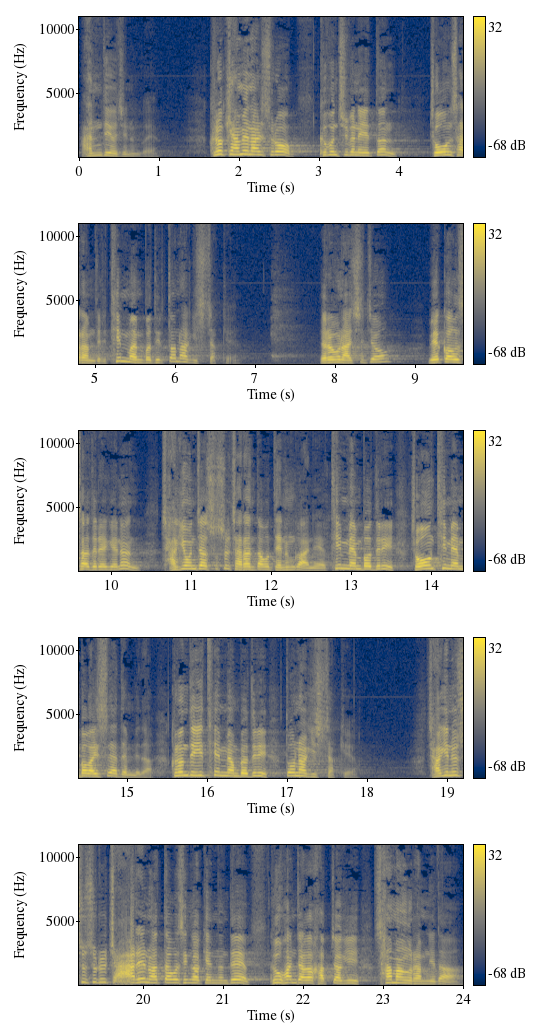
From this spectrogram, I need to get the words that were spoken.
안 되어지는 거예요. 그렇게 하면 할수록 그분 주변에 있던 좋은 사람들이, 팀 멤버들이 떠나기 시작해요. 여러분 아시죠? 외과 의사들에게는 자기 혼자 수술 잘한다고 되는 거 아니에요. 팀 멤버들이, 좋은 팀 멤버가 있어야 됩니다. 그런데 이 팀 멤버들이 떠나기 시작해요. 자기는 수술을 잘 해놨다고 생각했는데 그 환자가 갑자기 사망을 합니다.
